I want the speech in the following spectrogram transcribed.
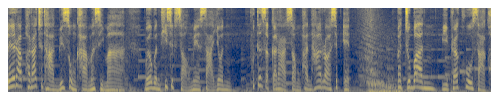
ได้รับพระราชทานวิสุงคามสีมา เมื่อวันที่ 12 เมษายน พุทธศักราช 2511 ปัจจุบันมีพระครูสาค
